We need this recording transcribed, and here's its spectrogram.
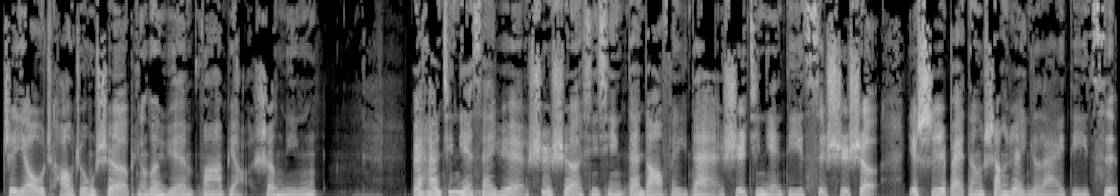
只由朝中社评论员发表声明。北韩今年三月试射新型弹道飞弹，是今年第一次试射，也是拜登上任以来第一次。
